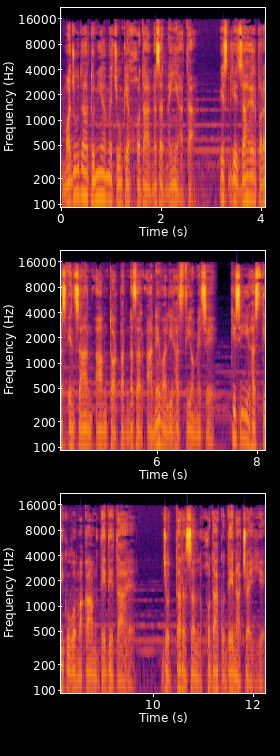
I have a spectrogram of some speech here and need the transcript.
موجودہ دنیا میں چونکہ خدا نظر نہیں آتا، اس لیے ظاہر پرس انسان عام طور پر نظر آنے والی ہستیوں میں سے کسی ہستی کو وہ مقام دے دیتا ہے جو دراصل خدا کو دینا چاہیے۔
